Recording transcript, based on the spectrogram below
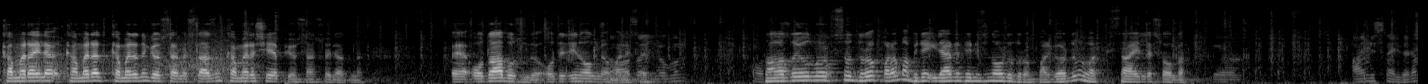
Kamerayla kamera kameranın göstermesi lazım. Kamera şey yapıyor sen söyle adını. Ee, odağı bozuluyor. O dediğin olmuyor Sağda maalesef. yolun Sağda yolun ortasında drop var ama bir de ileride denizin orada drop var. Gördün mü bak sahilde solda. Ee, Hangisine gidelim?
